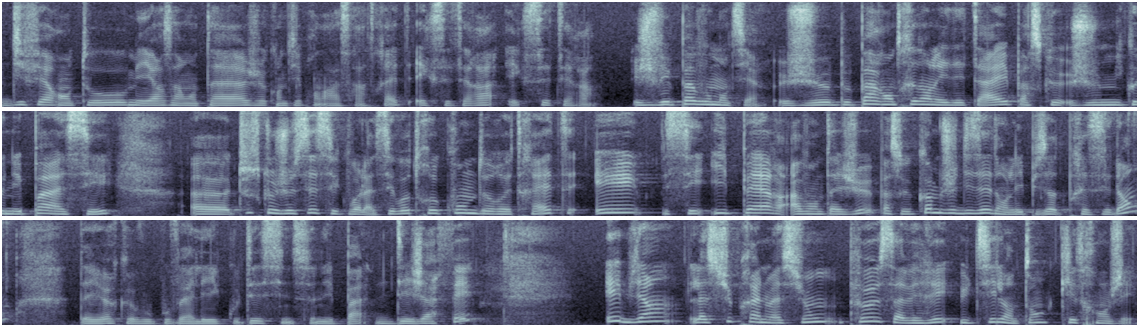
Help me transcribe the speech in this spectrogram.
différents taux, meilleurs avantages quand il prendra sa retraite, etc. etc. Je vais pas vous mentir, je peux pas rentrer dans les détails parce que je m'y connais pas assez. Euh, tout ce que je sais, c'est que voilà, c'est votre compte de retraite et c'est hyper avantageux parce que comme je disais dans l'épisode précédent, d'ailleurs que vous pouvez aller écouter si ce n'est pas déjà fait, eh bien, la surévaluation peut s'avérer utile en tant qu'étranger.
